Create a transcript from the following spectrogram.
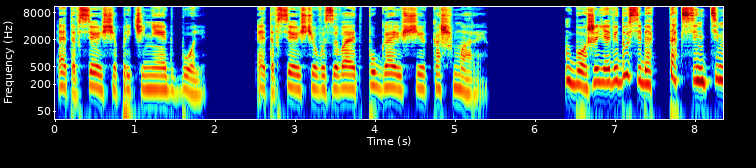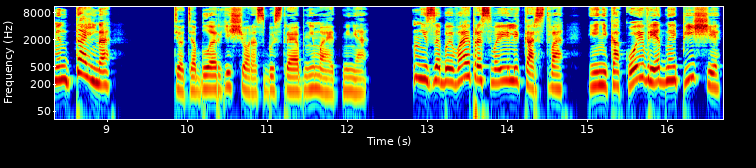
Это все еще причиняет боль. Это все еще вызывает пугающие кошмары. «Боже, я веду себя так сентиментально!» Тетя Блэр еще раз быстро обнимает меня. «Не забывай про свои лекарства и никакой вредной пищи.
